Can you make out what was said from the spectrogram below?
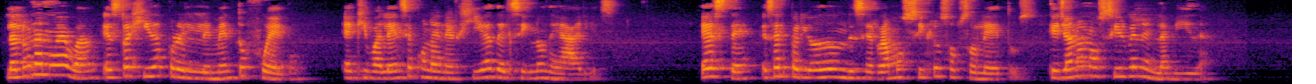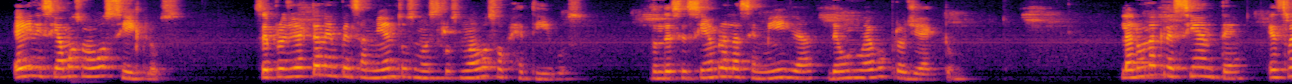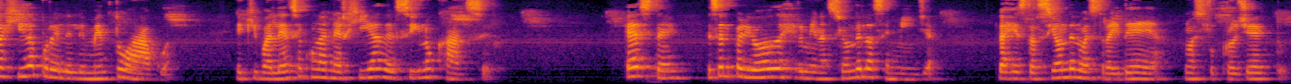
La luna nueva es regida por el elemento fuego, equivalencia con la energía del signo de Aries. Este es el periodo donde cerramos ciclos obsoletos que ya no nos sirven en la vida e iniciamos nuevos ciclos. Se proyectan en pensamientos nuestros nuevos objetivos, donde se siembra la semilla de un nuevo proyecto. La luna creciente es regida por el elemento agua, equivalencia con la energía del signo cáncer. Este es el periodo de germinación de la semilla, la gestación de nuestra idea, nuestro proyecto.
